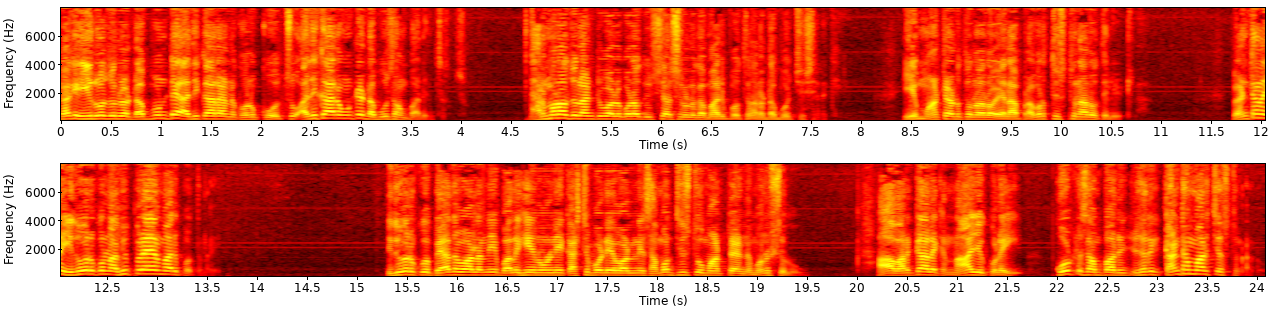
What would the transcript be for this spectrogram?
కాగా ఈ రోజుల్లో డబ్బు ఉంటే అధికారాన్ని కొనుక్కోవచ్చు అధికారం ఉంటే డబ్బు సంపాదించవచ్చు. ధర్మరాజు లాంటి వాళ్ళు కూడా దుశ్శాసులుగా మారిపోతున్నారు డబ్బు వచ్చేసరికి. ఏం మాట్లాడుతున్నారో ఎలా ప్రవర్తిస్తున్నారో తెలియట్లా. వెంటనే ఇదివరకున్న అభిప్రాయాలు మారిపోతున్నాయి. ఇదివరకు పేదవాళ్ళని బలహీనుల్ని కష్టపడే వాళ్ళని సమర్థిస్తూ మాట్లాడిన మనుషులు ఆ వర్గాలకి నాయకులై కోట్లు సంపాదించేసరికి కంఠం మార్చేస్తున్నారు.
